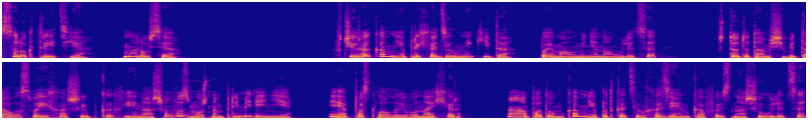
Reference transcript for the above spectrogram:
43. Маруся. Вчера ко мне приходил Никита. Поймал меня на улице. Что-то там щебетал о своих ошибках и нашем возможном примирении. Я послала его нахер. А потом ко мне подкатил хозяин кафе с нашей улицы.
